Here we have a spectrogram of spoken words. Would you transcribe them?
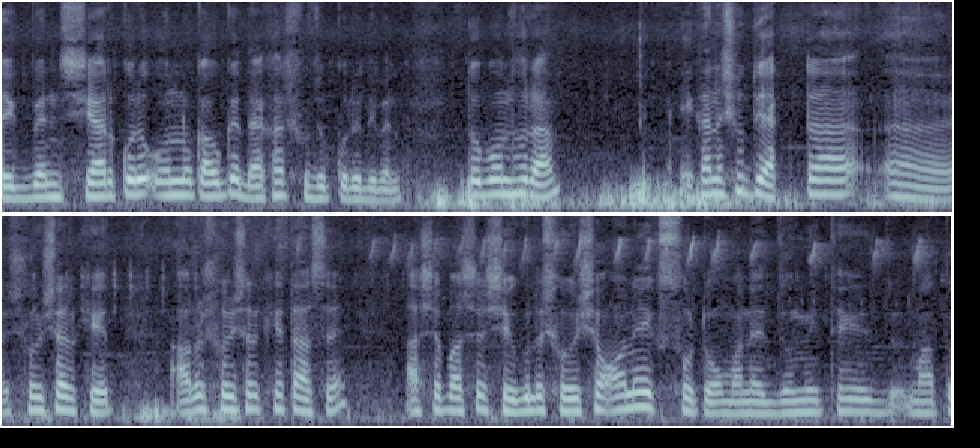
দেখবেন শেয়ার করে অন্য কাউকে দেখার সুযোগ করে দিবেন। তো বন্ধুরা, এখানে শুধু একটা সরিষার ক্ষেত আরও সরিষার ক্ষেত আছে। আশেপাশে সেগুলো সরিষা অনেক ছোট মানে জমি থেকে, মাত্র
